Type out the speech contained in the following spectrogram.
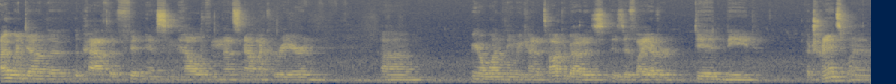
I went down the, the path of fitness and health, and that's now my career. And um, you know, one thing we kind of talk about is is if I ever did need a transplant,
